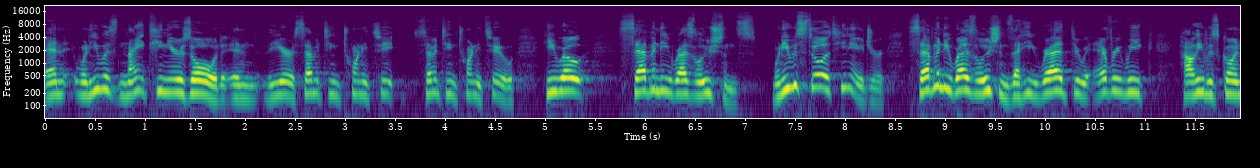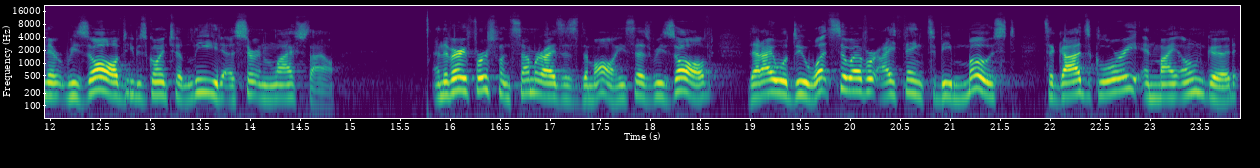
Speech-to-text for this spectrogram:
And when he was 19 years old in the year 1722, 1722, he wrote 70 resolutions. When he was still a teenager, 70 resolutions that he read through every week how he was going to resolve, he was going to lead a certain lifestyle. And the very first one summarizes them all. He says, Resolved that I will do whatsoever I think to be most to God's glory and my own good,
